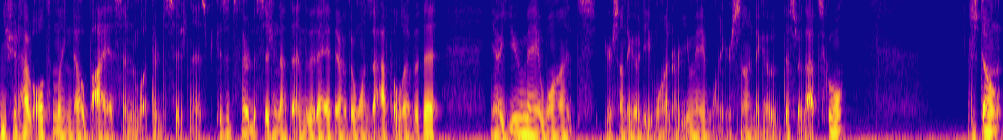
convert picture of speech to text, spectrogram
you should have ultimately no bias in what their decision is because it's their decision at the end of the day. They're the ones that have to live with it you know, you may want your son to go D1 or you may want your son to go this or that school. Just don't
